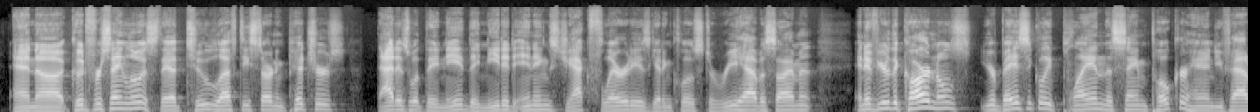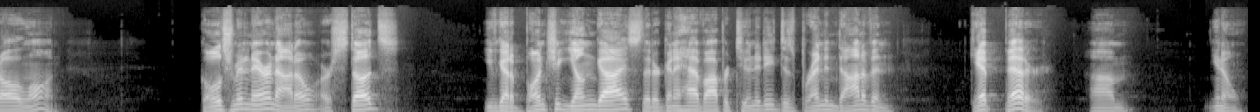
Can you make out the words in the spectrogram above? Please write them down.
And uh, good for St. Louis. They had two lefty starting pitchers. That is what they need. They needed innings. Jack Flaherty is getting close to rehab assignment. And if you're the Cardinals, you're basically playing the same poker hand you've had all along. Goldschmidt and Arenado are studs. You've got a bunch of young guys that are going to have opportunity. Does Brendan Donovan get better? Um, you know,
